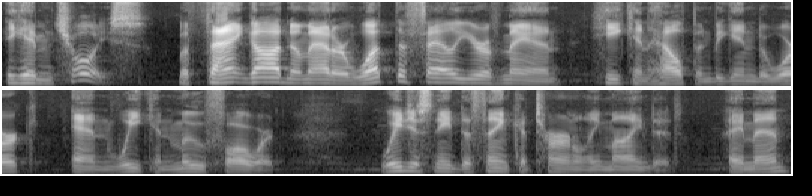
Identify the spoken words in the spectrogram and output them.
He gave them choice. But thank God, no matter what the failure of man, he can help and begin to work, and we can move forward. We just need to think eternally minded. Amen.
